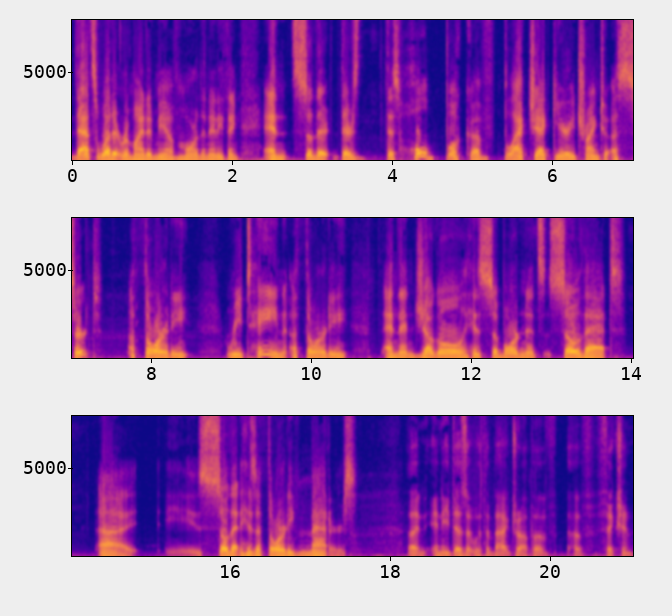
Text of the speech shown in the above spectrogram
that's what it reminded me of more than anything and so there there's this whole book of blackjack geary trying to assert authority retain authority and then juggle his subordinates so that uh so that his authority matters. And, and he does it with a backdrop of, of fiction,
